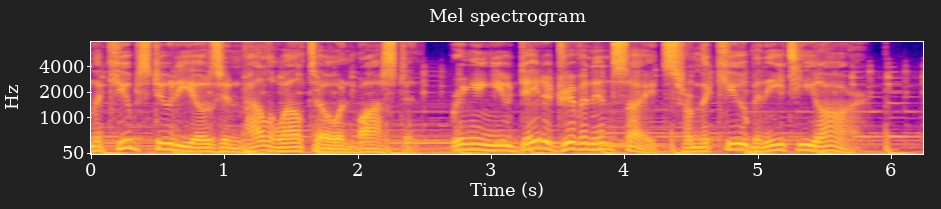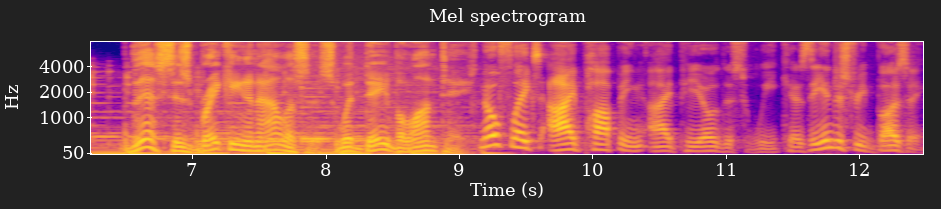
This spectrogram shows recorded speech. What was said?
the Cube studios in Palo Alto and Boston, bringing you data-driven insights from the Cube and ETR. This is Breaking Analysis with Dave Vellante. Snowflake's eye-popping IPO this week has the industry buzzing.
